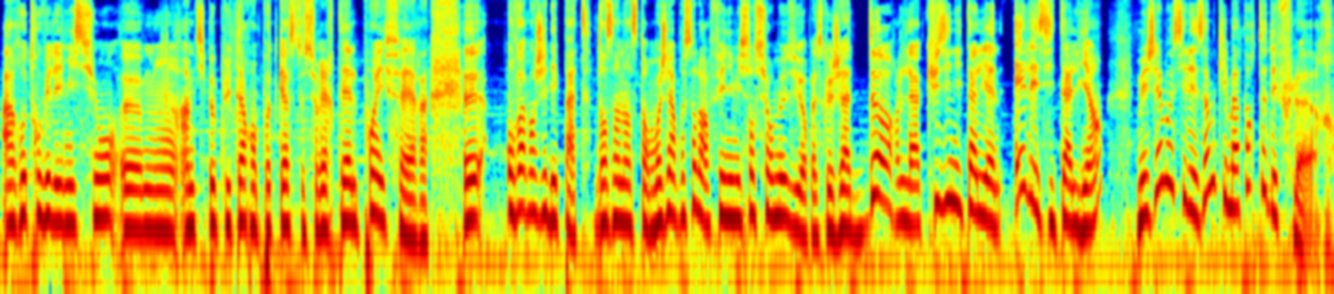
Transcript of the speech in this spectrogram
à retrouver l'émission euh, un petit peu plus tard en podcast sur rtl.fr. On va manger des pâtes dans un instant. Moi, j'ai l'impression d'avoir fait une émission sur mesure parce que j'adore la cuisine italienne et les Italiens, mais j'aime aussi les hommes qui m'apportent des fleurs.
